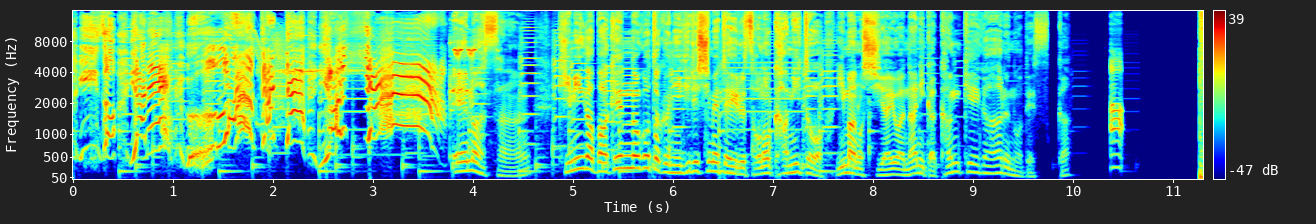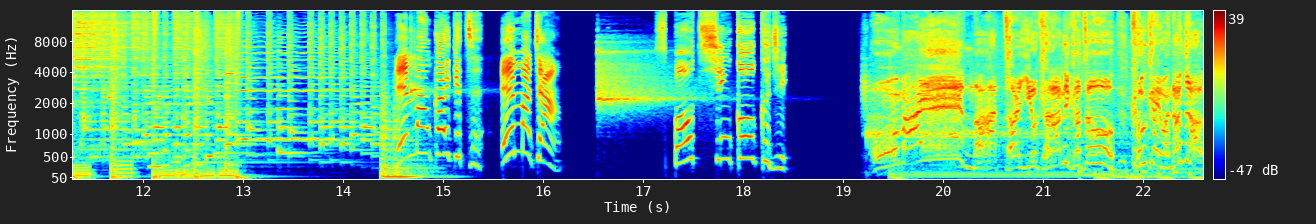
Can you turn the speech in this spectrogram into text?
いいぞ。やれ。うわ勝った。よっしエマさん君が馬券のごとく握りしめているその紙と今の試合は何か関係があるのですか？お前またよからねかと今回はなんだ？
